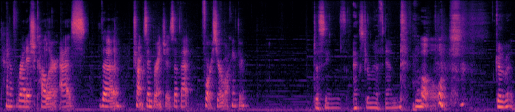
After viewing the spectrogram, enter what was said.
kind of reddish color as the trunks and branches of that forest you're walking through. Just seems extra myth and mm. Oh. go to bed.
